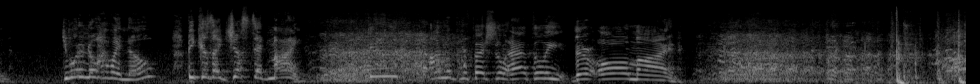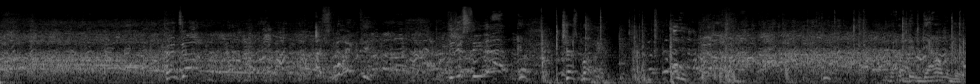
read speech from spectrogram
mine. You want to know how I know? Because I just said mine. Dude, I'm a professional athlete. They're all mine. Heads up! I spiked it! Did you see that? Chest bump. Oh. I've been down a bit.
